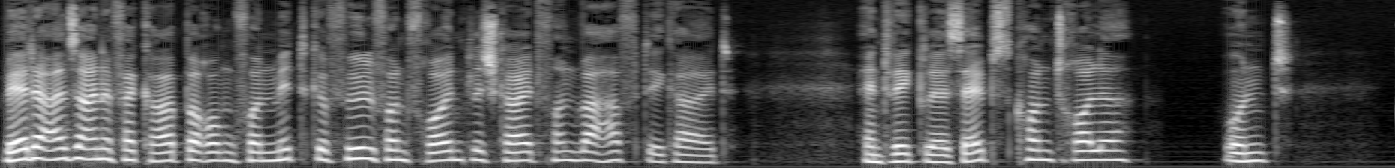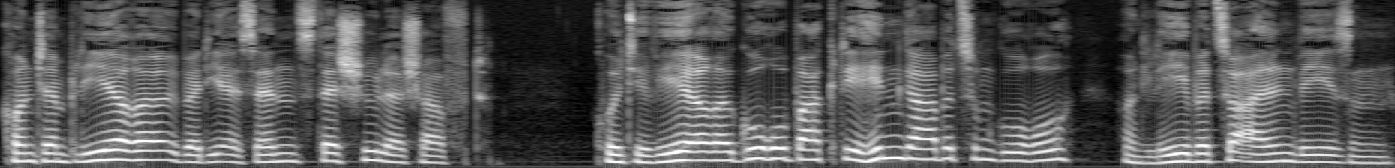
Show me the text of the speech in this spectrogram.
Werde also eine Verkörperung von Mitgefühl, von Freundlichkeit, von Wahrhaftigkeit. Entwickle Selbstkontrolle und kontempliere über die Essenz der Schülerschaft. Kultiviere Guru Bhakti, Hingabe zum Guru und Liebe zu allen Wesen.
